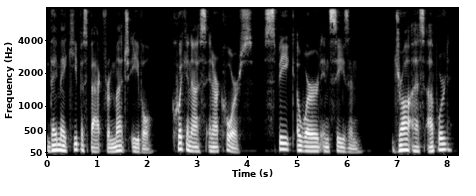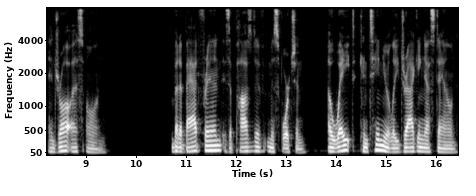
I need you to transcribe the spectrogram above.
They may keep us back from much evil, quicken us in our course, speak a word in season, draw us upward and draw us on. But a bad friend is a positive misfortune, a weight continually dragging us down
